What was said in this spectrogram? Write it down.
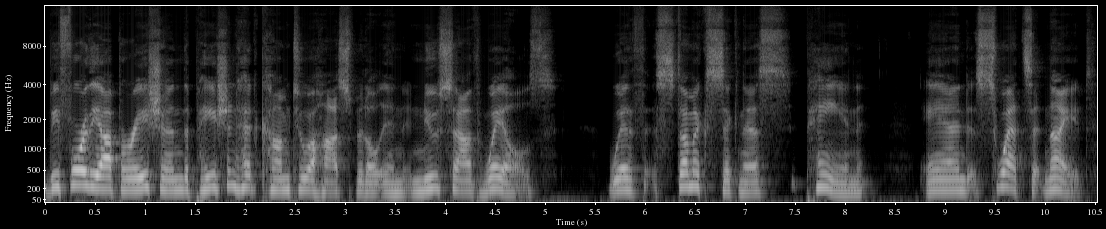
Before the operation, the patient had come to a hospital in New South Wales with stomach sickness, pain, and sweats at night.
